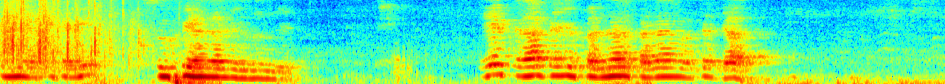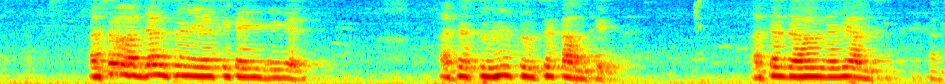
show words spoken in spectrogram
तुम्ही या सुफियाला निवडून दिले. एक लाख आणि पन्नास हजार वर्ष जास्त असं मतदान तुम्ही या ठिकाणी दिलं. असं तुम्ही तुमचं काम केलं. असं जबाबदारी आमची. एका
